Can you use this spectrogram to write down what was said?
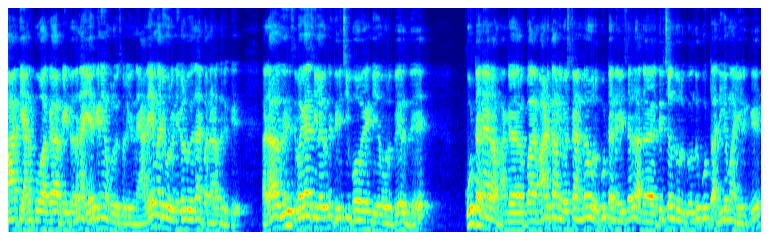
மாற்றி அனுப்புவாங்க அப்படின்றத நான் ஏற்கனவே உங்களுக்கு சொல்லியிருந்தேன். அதே மாதிரி ஒரு நிகழ்வு தான் இப்போ நடந்திருக்கு. அதாவது சிவகாசியிலேருந்து திருச்சி போக வேண்டிய ஒரு பேருந்து கூட்ட நேரம். அங்கே மாட்டுத்தாவணி பஸ் ஸ்டாண்டில் ஒரு கூட்ட நெரிசல். அந்த திருச்செந்தூருக்கு வந்து கூட்டம் அதிகமாக இருக்குது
